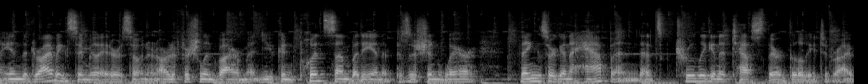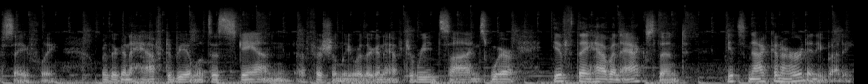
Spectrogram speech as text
In the driving simulator, so in an artificial environment, you can put somebody in a position where things are going to happen that's truly going to test their ability to drive safely, where they're going to have to be able to scan efficiently, where they're going to have to read signs, where if they have an accident, it's not going to hurt anybody.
